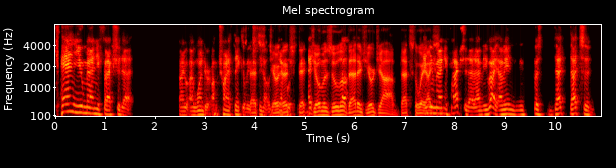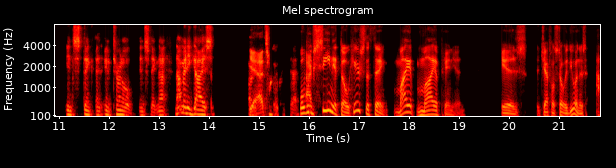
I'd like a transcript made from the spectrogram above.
Can you manufacture that? I, I wonder. I'm trying to think of That's you know Joe, that's, that, Joe Mazzulla. uh, that is your job. That's the way Can I you see it. manufacture that? I mean, right? I mean, because that that's a instinct, an internal instinct. Not not many guys are Yeah, it's like that. Well, we've seen it though. Here's the thing. My my opinion is Jeff. I'll start with you on this. I,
